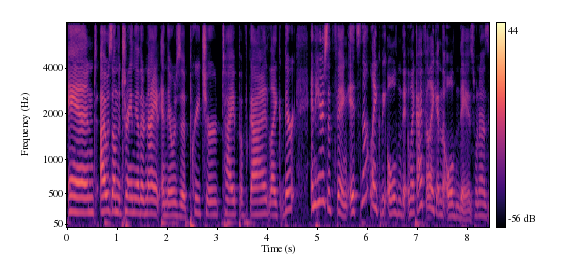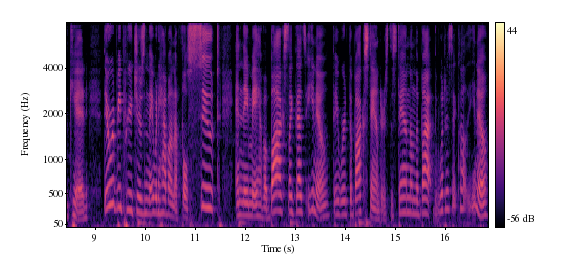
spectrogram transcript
And I was on the train the other night and there was a preacher type of guy. Like there and here's the thing, it's not like the olden day. like I feel like in the olden days when I was a kid, there would be preachers and they would have on a full suit and they may have a box like that's you know, they were the box standers, the stand on the box what is it called? You know,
